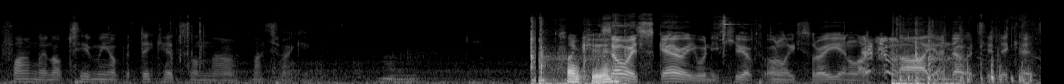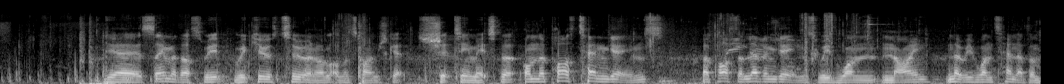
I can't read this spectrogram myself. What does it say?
Finally not teaming up with dickheads on uh, matchmaking. Thank you. It's always scary when you queue up only three and like, ah, you end up with two dickheads. Yeah, same with us. We we queue with two and a lot of the time just get shit teammates. But on the past ten games, the past eleven games, we've won nine. No, we've won ten of them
